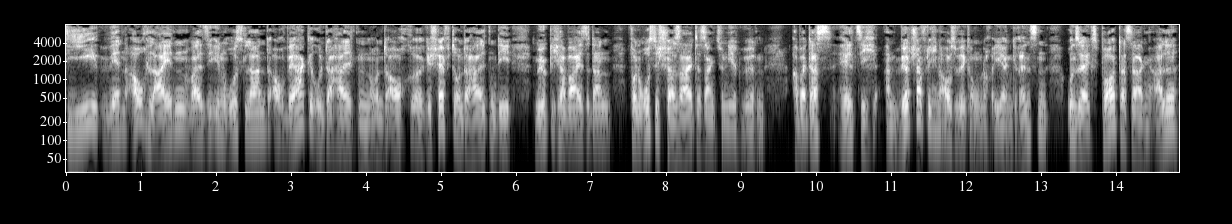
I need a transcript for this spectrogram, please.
die werden auch leiden, weil sie in Russland auch Werke unterhalten und auch äh, Geschäfte unterhalten, die möglicherweise dann von russischer Seite sanktioniert würden. Aber das hält sich an wirtschaftlichen Auswirkungen noch eher in Grenzen. Unser Export, das sagen alle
